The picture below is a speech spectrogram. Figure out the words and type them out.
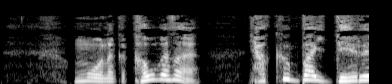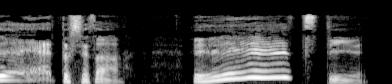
もうなんか顔がさ、100倍デレーっとしてさ、えーっつって言う。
